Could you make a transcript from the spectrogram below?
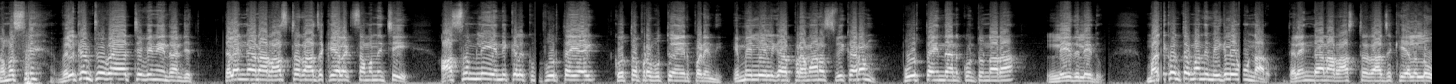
నమస్తే వెల్కమ్ టు వైఆర్ టీవీ. నేను రంజిత్. తెలంగాణ రాష్ట్ర రాజకీయాలకు సంబంధించి అసెంబ్లీ ఎన్నికలకు పూర్తయ్యాయి. కొత్త ప్రభుత్వం ఏర్పడింది. ఎమ్మెల్యేలుగా ప్రమాణ స్వీకారం పూర్తయింది అనుకుంటున్నారా? లేదు లేదు. మరికొంతమంది మిగిలే ఉన్నారు. తెలంగాణ రాష్ట్ర రాజకీయాలలో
